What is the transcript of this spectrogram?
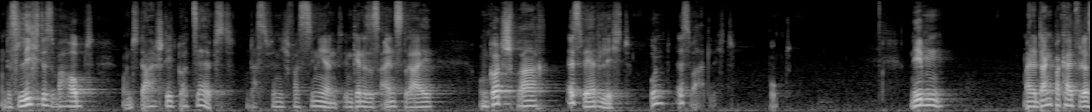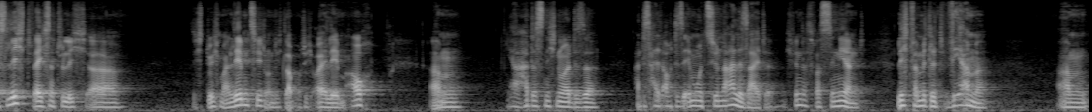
und des Lichtes überhaupt? Und da steht Gott selbst. Und das finde ich faszinierend. In Genesis 1,3. Und Gott sprach, es werde Licht. Und es ward Licht. Punkt. Neben meiner Dankbarkeit für das Licht, welches natürlich äh, sich durch mein Leben zieht und ich glaube auch durch euer Leben auch, ähm, ja, hat es nicht nur diese hat es halt auch diese emotionale Seite. Ich finde das faszinierend. Licht vermittelt Wärme. Ähm,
